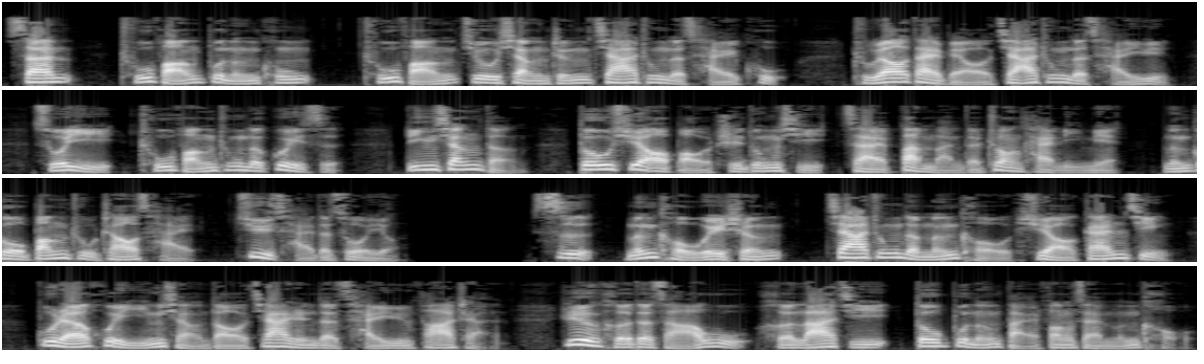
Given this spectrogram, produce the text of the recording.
三，厨房不能空，厨房就象征家中的财库，主要代表家中的财运。所以，厨房中的柜子、冰箱等都需要保持东西在半满的状态里面，能够帮助招财聚财的作用。四、门口卫生，家中的门口需要干净，不然会影响到家人的财运发展。任何的杂物和垃圾都不能摆放在门口，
